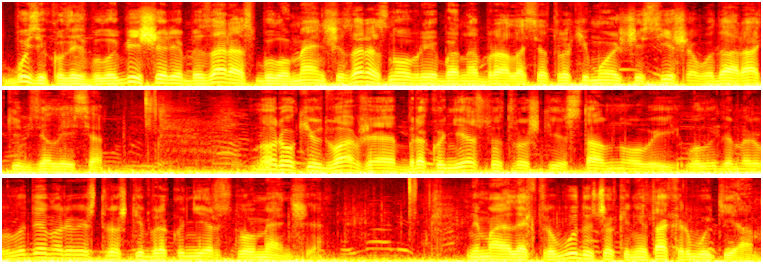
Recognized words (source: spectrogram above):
В бузі колись було більше риби, зараз було менше. Зараз знову риба набралася, трохи може чистіша, вода, раки взялися. Ну, років два вже браконьєрство трошки став новий Володимир Володимирович, трошки браконьєрство менше. Немає електробудочок і не так рвуть ям.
